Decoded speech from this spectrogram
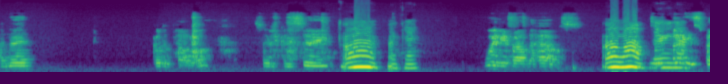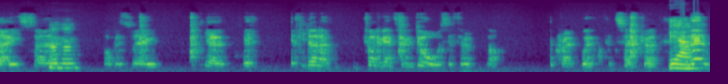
and then got a power. on. So as you can see, Oh, okay. wheeling around the house. Oh wow, So there you go. plenty of space. So Uh huh. obviously, you know, if if you don't have trying to get through doors, if they're not the correct width, etc. Yeah. And then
